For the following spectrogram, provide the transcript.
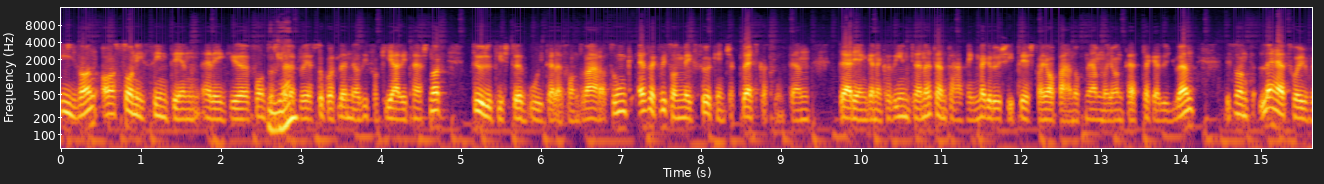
Így van, a Sony szintén elég fontos Igen. szereplője szokott lenni az IFA kiállításnak, tőlük is több új telefont várhatunk. Ezek viszont még főként csak plegyka szinten terjengenek az interneten, tehát még megerősítést a japánok nem nagyon tettek ez ügyben. Viszont lehet, hogy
